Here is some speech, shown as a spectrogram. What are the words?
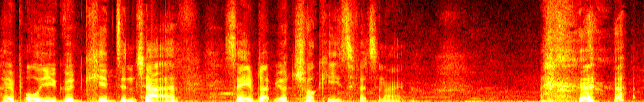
Hope all you good kids in chat have saved up your chockies for tonight.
